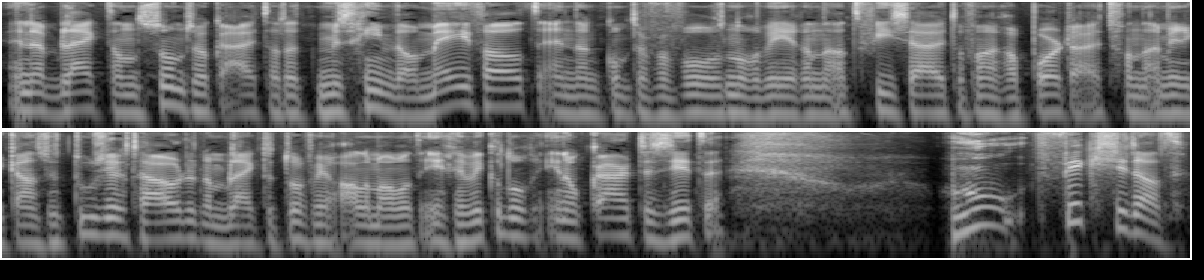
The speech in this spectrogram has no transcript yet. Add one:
En dat blijkt dan soms ook uit dat het misschien wel meevalt. En dan komt er vervolgens nog weer een advies uit of een rapport uit van de Amerikaanse toezichthouder. Dan blijkt het toch weer allemaal wat ingewikkelder in elkaar te zitten. Hoe fix je dat?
